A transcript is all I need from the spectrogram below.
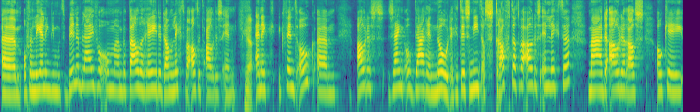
ehm, of een leerling die moet binnenblijven om een bepaalde reden. Dan lichten we altijd ouders in. Ja. En ik, ik vind ook, ehm, ouders zijn ook daarin nodig. Het is niet als straf dat we ouders inlichten. Maar de ouder als, oké,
